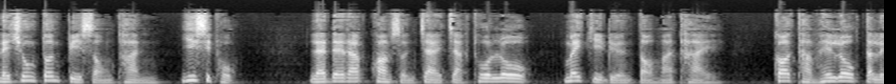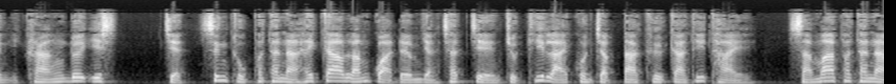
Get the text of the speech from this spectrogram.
ในช่วงต้นปี 2026 และได้รับความสนใจจากทั่วโลกไม่กี่เดือนต่อมาไทย ก็ทำให้โลกตะลึงอีกครั้งด้วยอิส7ซึ่งถูกพัฒนาให้ก้าวล้ำกว่าเดิมอย่างชัดเจนจุดที่หลายคนจับตาคือการที่ไทย สามารถพัฒนา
